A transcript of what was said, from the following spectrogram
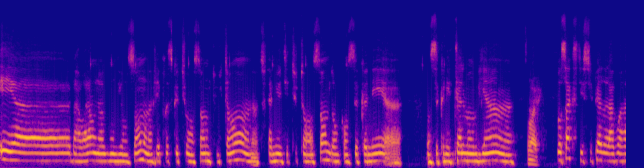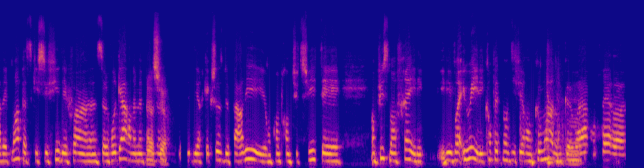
Et euh, bah voilà, on a grandi ensemble, on a fait presque tout ensemble tout le temps. Notre famille était tout le temps ensemble, donc on se connaît, euh, on se connaît tellement bien. Ouais. C'est pour ça que c'était super de l'avoir avec moi parce qu'il suffit des fois un seul regard, on n'a même pas besoin de dire quelque chose, de parler, et on comprend tout de suite. Et en plus, mon frère, il est, il est vrai, oui, il est complètement différent que moi. Donc euh, mm. voilà, mon frère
